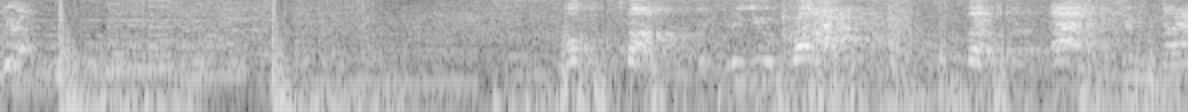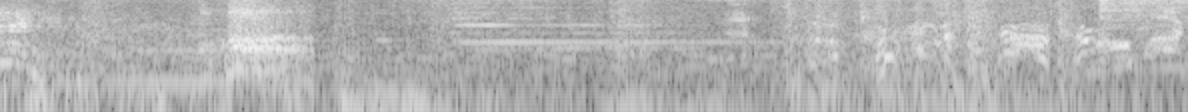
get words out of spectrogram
Yeah. Don't stop until you find Professor 9298. Aha! Come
